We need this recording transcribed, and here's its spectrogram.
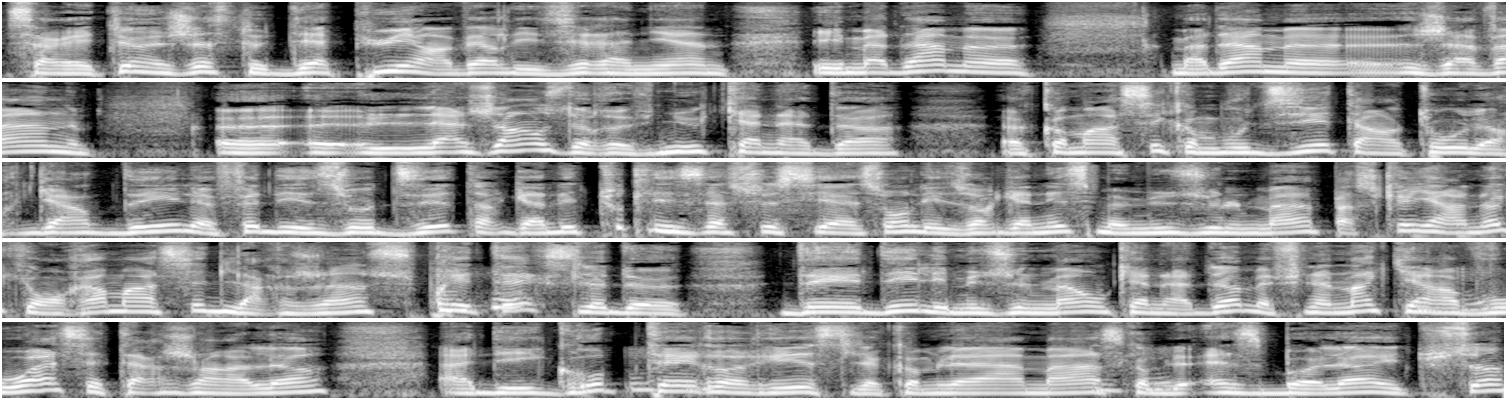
ça aurait été un geste d'appui envers les Iraniennes. Et Madame, euh, Madame euh, Javan, euh, l'Agence de revenus Canada a commencé, comme vous disiez tantôt, le regarder, le fait des audits, regarder toutes les associations, les organismes musulmans, parce qu'il y en a qui ont ramassé de l'argent sous prétexte de d'aider les musulmans au Canada mais finalement qui envoie cet argent-là à des groupes terroristes, comme le Hamas, comme le Hezbollah et tout ça.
